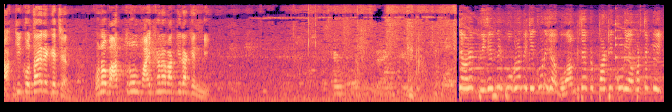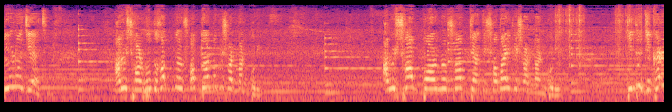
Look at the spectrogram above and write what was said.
বাকি কোথায় রেখেছেন? কোনো বাথরুম, পায়খানা বাকি রাখেননি। আমরা বিজেপির প্রোগ্রামে কি করে যাব? আমি তো একটা পার্টি করি, আমার তো একটা ইডিওলজি আছে। আমি সর্বধর্ম সব ধর্মকে সম্মান করি। আমি সব বর্ণ, সব জাতি, সবাইকে সম্মান করি। কিন্তু যেখানে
